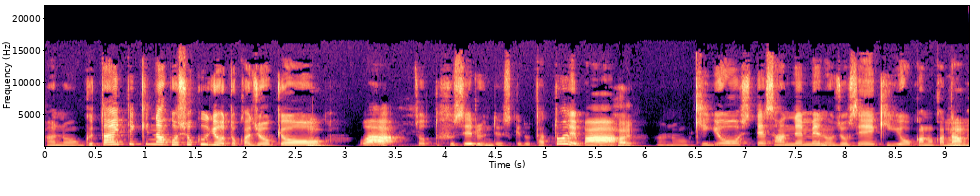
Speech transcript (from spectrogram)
あの、具体的なご職業とか状況はちょっと伏せるんですけど、例えば、はい。あの、起業して3年目の女性起業家の方、うんう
